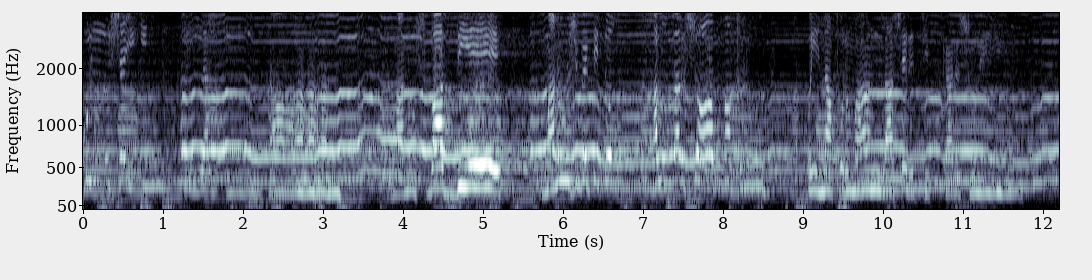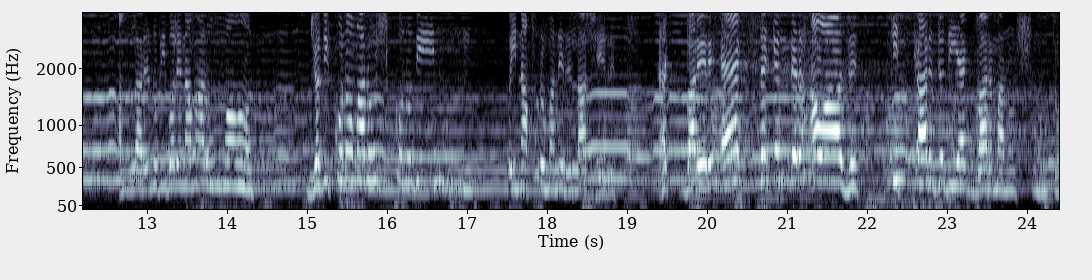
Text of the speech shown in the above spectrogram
কুল্লু শাইইন ইল্লাল ইনসান। মানুষ বাদ দিয়ে মানুষ ব্যতীত আল্লাহর সব মাখলুক ওই নাফরমান লাশের চিৎকার শুনে আল্লাহর নবী বলেন, আমার উম্মত, যদি কোনো মানুষ কোনোদিন ওই নাফরমানের লাশের একবারের এক সেকেন্ডের আওয়াজ, চিৎকার যদি একবার মানুষ শুনতো,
